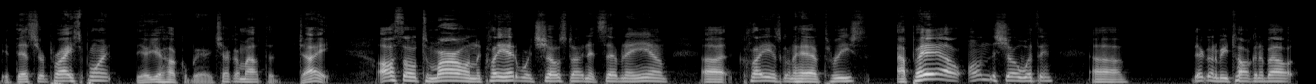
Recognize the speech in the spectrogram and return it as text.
If that's your price point, They're your Huckleberry. Check them out today. Also, tomorrow on the Clay Edwards Show, starting at 7 a.m., uh, Clay is going to have Therese Appel on the show with him. Uh, they're going to be talking about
